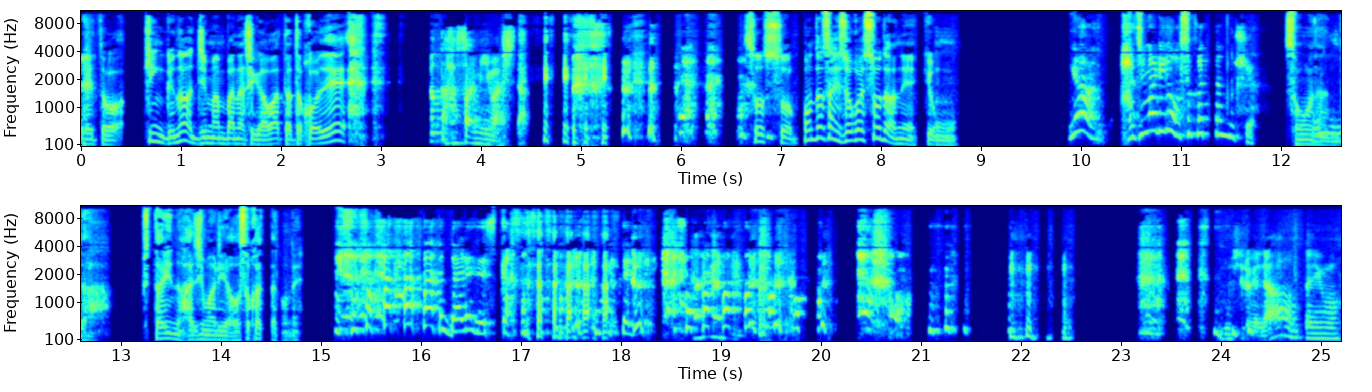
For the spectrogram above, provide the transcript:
えっ、と、キングの自慢話が終わったところで、ちょっと挟みました。そうそう、ポンタさん忙しそうだね、今日も。いや、始まりが遅かったんですよ。そうなんだ。二人の始まりは遅かったのね。誰ですか？面白いな、本当にも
